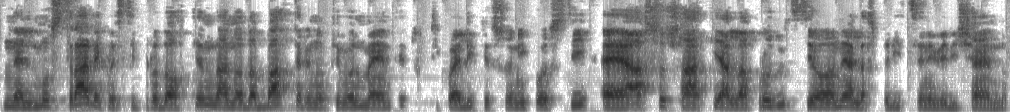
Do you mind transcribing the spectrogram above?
nel mostrare questi prodotti, andando ad abbattere notevolmente tutti quelli che sono i costi eh, associati alla produzione, alla spedizione e via dicendo,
